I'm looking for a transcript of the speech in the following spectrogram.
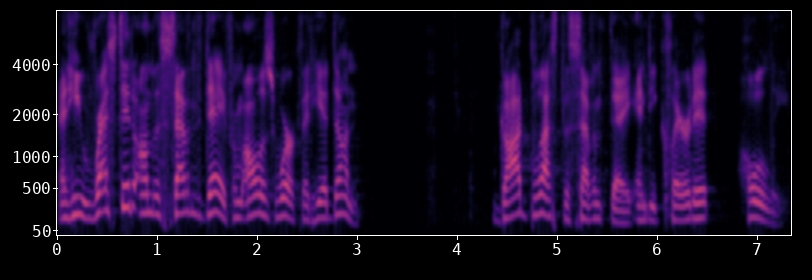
and he rested on the seventh day from all his work that he had done. God blessed the seventh day and declared it holy.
